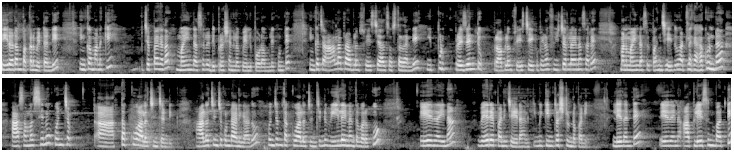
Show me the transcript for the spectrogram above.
తీరడం పక్కన పెట్టండి. ఇంకా మనకి చెప్పా కదా మైండ్ అసలు డిప్రెషన్లోకి వెళ్ళిపోవడం. లేకుంటే ఇంకా చాలా ప్రాబ్లమ్స్ ఫేస్ చేయాల్సి వస్తుందండి. ఇప్పుడు ప్రజెంట్ ప్రాబ్లం ఫేస్ చేయకపోయినా ఫ్యూచర్లో అయినా సరే మన మైండ్ అసలు పనిచేయదు అట్లా కాకుండా ఆ సమస్యను కొంచెం తక్కువ ఆలోచించండి. ఆలోచించకుండా అని కాదు కొంచెం తక్కువ ఆలోచించండి. వీలైనంత వరకు ఏదైనా వేరే పని చేయడానికి మీకు ఇంట్రెస్ట్ ఉన్న పని. లేదంటే ఏదైనా ఆ ప్లేస్ని బట్టి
